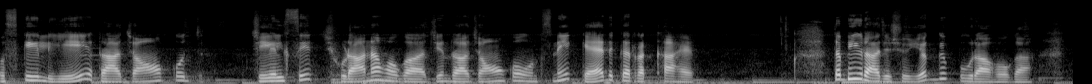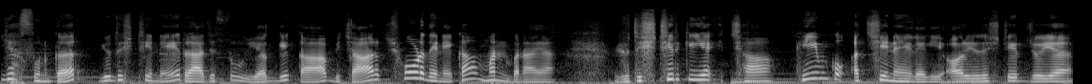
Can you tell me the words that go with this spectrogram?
उसके लिए राजाओं को जेल से छुड़ाना होगा। जिन राजाओं को उसने कैद कर रखा है तभी राजस्व यज्ञ पूरा होगा। यह सुनकर युधिष्ठिर ने राजस्व यज्ञ का विचार छोड़ देने का मन बनाया। युधिष्ठिर की यह इच्छा भीम को अच्छी नहीं लगी और युधिष्ठिर जो यह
